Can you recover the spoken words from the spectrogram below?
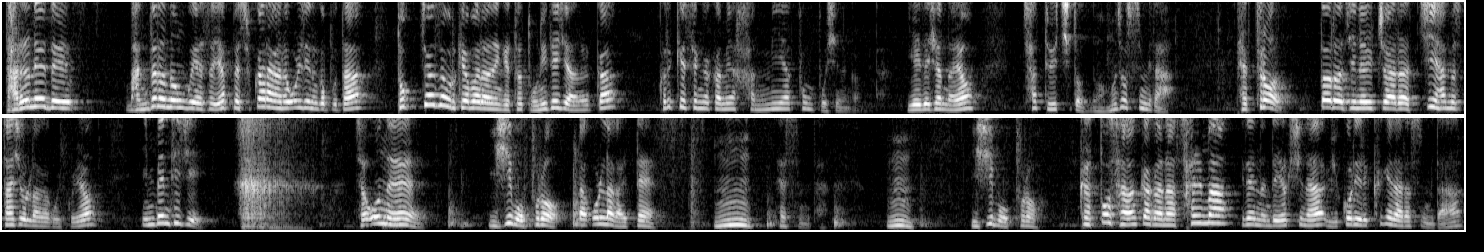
다른 애들 만들어 놓은 거에서 옆에 숟가락 하나 올리는 것보다 독자적으로 개발하는 게 더 돈이 되지 않을까? 그렇게 생각하면 한미약품 보시는 겁니다. 이해되셨나요? 차트 위치도 너무 좋습니다. 페트론 떨어지는 줄 알았지 하면서 다시 올라가고 있고요. 인벤티지 하, 저 오늘 25%딱 올라갈 때 음 했습니다. 음 25%. 그래 또 상한가가 나 설마 이랬는데 역시나 윗꼬리를 크게 달았습니다.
